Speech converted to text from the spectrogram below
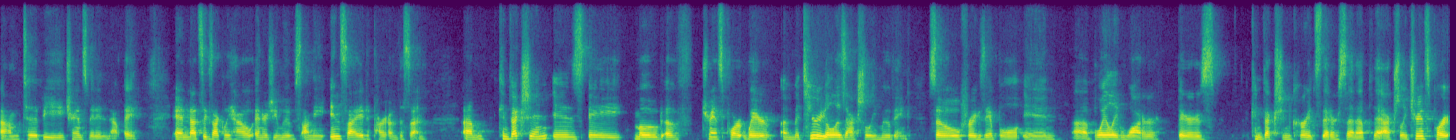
um, to be transmitted in that way. And that's exactly how energy moves on the inside part of the sun. Um, convection is a mode of transport where a material is actually moving. So for example, in uh, boiling water, there's convection currents that are set up that actually transport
